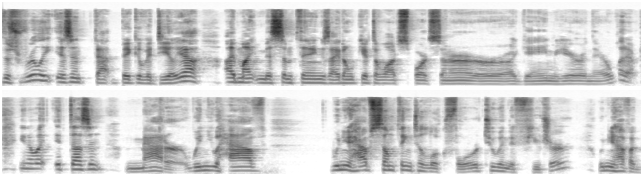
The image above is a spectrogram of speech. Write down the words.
this really isn't that big of a deal. Yeah, I might miss some things. I don't get to watch Sports Center or a game here and there, whatever. You know what? It doesn't matter. When you have when you have something to look forward to in the future, when you have a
